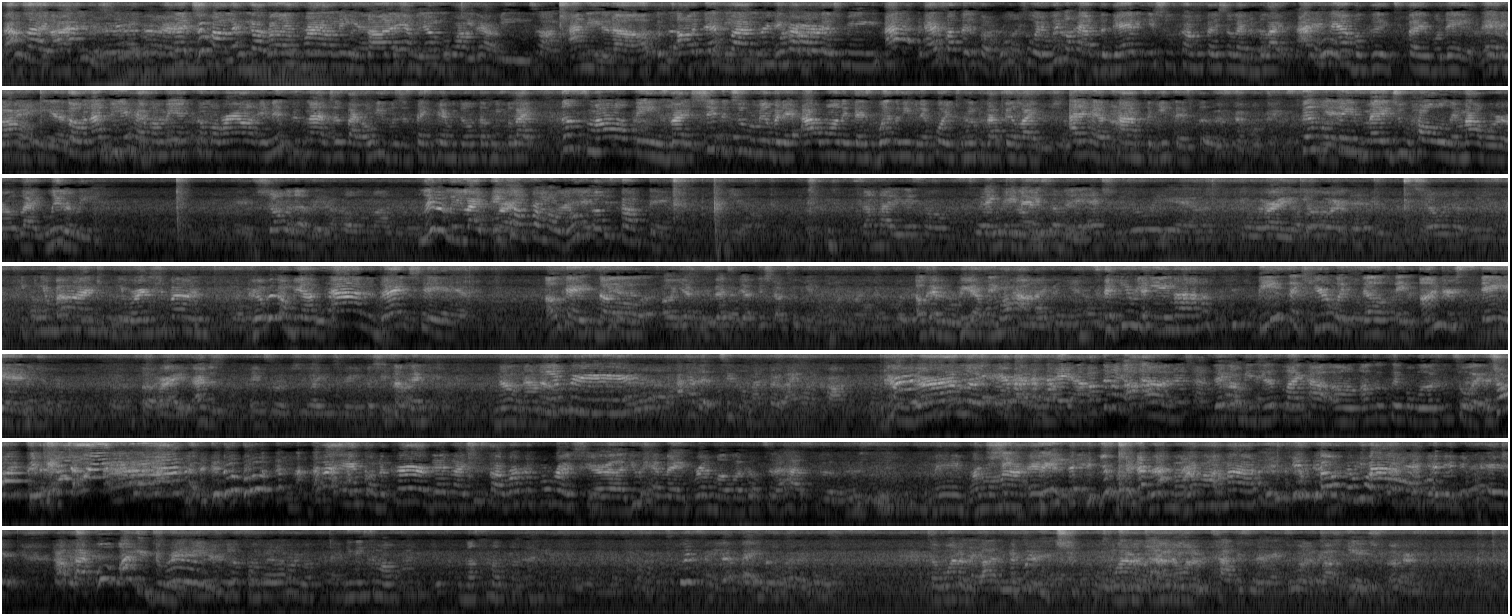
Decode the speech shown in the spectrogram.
I'm like, I, I, come on, let's go get this round in. Damn, Amber walked out. I need it all. Uh, that's why I agree with her. Me. I, that's why I said it's a root to it. And we're going to have the daddy issues conversation later. But, like, I didn't have a good, stable dad at all. So, when I did have a man come around, and this is not just like, oh, he was just taking care of me, doing stuff for me, but, like, the small things, like, shit that you remember that I wanted that wasn't even important to me because I felt like I didn't have time to get that stuff. The simple things. Simple yes. things made you whole in my world, like, literally. Showing up made you whole in my world. Literally it Right. come from a root of something. Yeah. Somebody that's gonna tell Thank they you, gonna Nanny. do something, they actually do it. Yeah. Right. Your word, that showing up means Keeping your bond. Your word is your bond. Girl, we gonna be on time today, Chad. Okay, so Oh yeah, because that's yeah, this y'all two minute warning right there. okay, We got one more highlight then. You ready, Mom? Be secure with self and understand. Sorry. Right. I just interrupted you while you was reading. but she It's okay. No, no, no. I had a tickle in my throat. I ain't want to cough. Girl, look, everybody Hey, say, I'm gonna- uh-uh. They're gonna be just like how um Uncle Clifford was with toys. My ass on the curb that night. She started working for Russia. Girl, you have made grandmother go to the hospital. Man, grandma my big. Grandma my. I'm like, oh, why you do that? You need some more? No smoke. The the bottom is The one on the top. The one on the top is not. The one on the bottom. Yeah, it's- okay.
